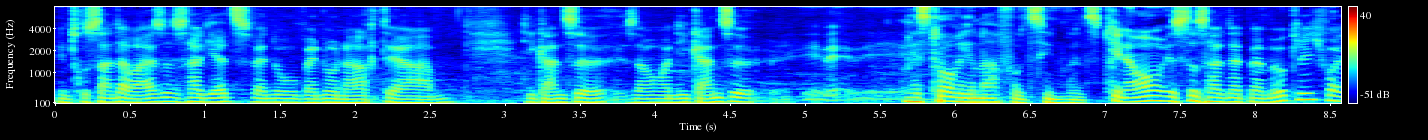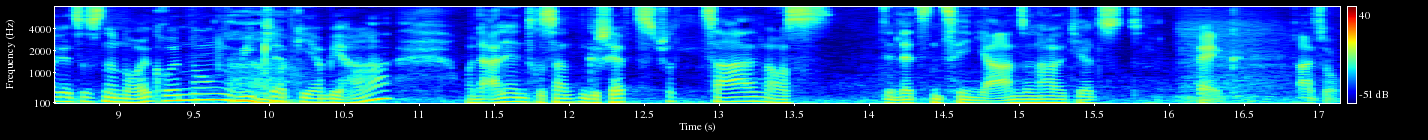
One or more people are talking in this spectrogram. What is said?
Interessanterweise ist halt jetzt, wenn du, wenn du nach der, die ganze, sagen wir mal, die ganze äh, Historie nachvollziehen willst. Genau, ist das halt nicht mehr möglich, weil jetzt ist eine Neugründung, ah. WeClap GmbH und alle interessanten Geschäftszahlen aus den letzten zehn Jahren sind halt jetzt weg. Also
